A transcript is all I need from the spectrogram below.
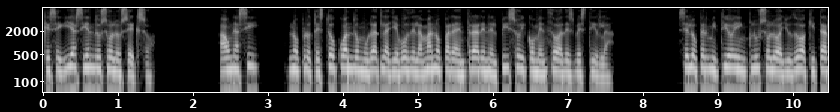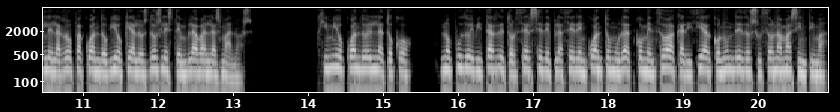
que seguía siendo solo sexo. Aún así, no protestó cuando Murat la llevó de la mano para entrar en el piso y comenzó a desvestirla. Se lo permitió e incluso lo ayudó a quitarle la ropa cuando vio que a los dos les temblaban las manos. Gimió cuando él la tocó, no pudo evitar retorcerse de placer en cuanto Murat comenzó a acariciar con un dedo su zona más íntima,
